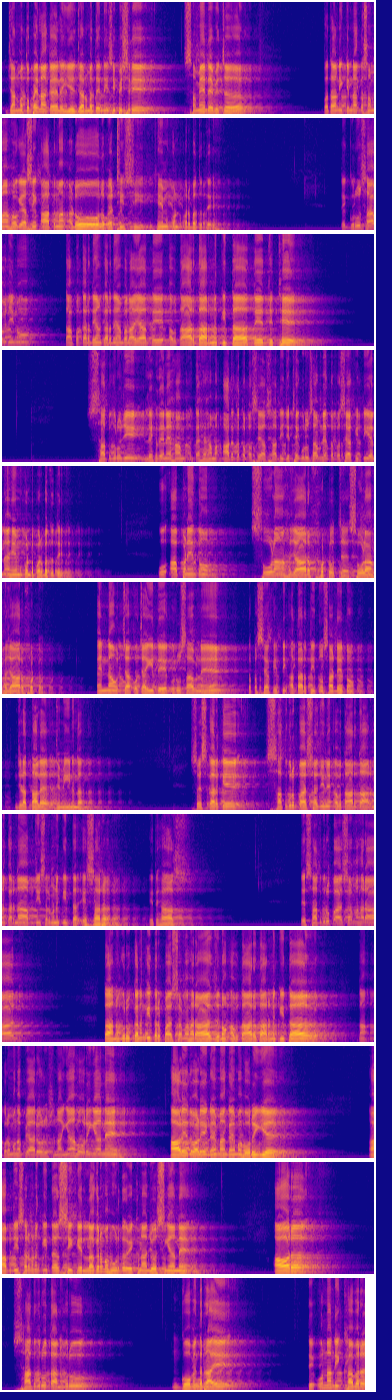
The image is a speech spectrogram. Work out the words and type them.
ਜਨਮ ਤੋਂ ਪਹਿਲਾਂ ਕਹਿ ਲਈਏ, ਜਨਮ ਤੇ ਨਹੀਂ ਸੀ, ਪਿਛਲੇ ਸਮੇਂ ਦੇ ਵਿੱਚ ਪਤਾ ਨਹੀਂ ਕਿੰਨਾ ਕੁ ਸਮਾਂ ਹੋ ਗਿਆ ਸੀ, ਆਤਮਾ ਅਡੋਲ ਬੈਠੀ ਸੀ ਹੇਮਕੁੰਟ ਪਰਬਤ ਤੇ। ਤੇ ਗੁਰੂ ਸਾਹਿਬ ਜੀ ਨੂੰ ਤਪ ਕਰਦਿਆਂ ਕਰਦਿਆਂ ਬੁਲਾਇਆ ਤੇ ਅਵਤਾਰ ਧਾਰਨ ਕੀਤਾ ਤੇ ਜਿੱਥੇ ਸਤਿਗੁਰੂ ਜੀ ਲਿਖਦੇ ਨੇ, ਹਮ ਕਹੇ ਹਮ ਆਦਿਕ ਤਪੱਸਿਆ ਸਾਦੀ ਜਿੱਥੇ ਗੁਰੂ ਸਾਹਿਬ ਨੇ ਤਪੱਸਿਆ ਕੀਤੀ ਹੈ ਨਾ ਹੇਮਕੁੰਟ ਪਰਬਤ ਤੇ। ਉਹ ਆਪਣੇ ਤੋਂ 16000 ਫੁੱਟ ਉੱਚਾ ਹੈ 16000 ਫੁੱਟ। ਇੰਨਾ ਉੱਚਾ ਉਚਾਈ ਤੇ ਗੁਰੂ ਸਾਹਿਬ ਨੇ ਤਪੱਸਿਆ ਕੀਤੀ ਆ ਧਰਤੀ ਤੋਂ ਸਾਡੇ ਤੋਂ, ਜਿਹੜਾ ਤਲ ਹੈ ਜ਼ਮੀਨ ਦਾ। ਸੋ ਇਸ ਕਰਕੇ ਸਤਿਗੁਰੂ ਪਾਤਸ਼ਾਹ ਜੀ ਨੇ ਅਵਤਾਰ ਧਾਰਨ ਕਰਨਾ, ਆਪ ਜੀ ਸਰਵਣ ਕੀਤਾ, ਇਹ ਸਾਰਾ ਇਤਿਹਾਸ। ਤੇ ਸਤਿਗੁਰੂ ਪਾਤਸ਼ਾਹ ਮਹਾਰਾਜ ਧੰਨ ਗੁਰੂ ਕਲੰਗੀਧਰ ਪਾਤਸ਼ਾਹ ਮਹਾਰਾਜ ਜਦੋਂ ਅਵਤਾਰ ਧਾਰਨ ਕੀਤਾ, ਤਾਂ ਗੁਰਮੁਖ ਪਿਆਰਿਓ ਰਸਨਾਈਆਂ ਹੋ ਰਹੀਆਂ ਨੇ, ਆਲੇ ਦੁਆਲੇ ਗਹਿਮਾ ਗਹਿਮ ਹੋ ਰਹੀ ਹੈ। ਆਪ ਜੀ ਸਰਵਣ ਕੀਤਾ ਸੀ ਕਿ ਲਗਨ ਮਹੂਰਤ ਵੇਖਣਾ ਜੋਸੀਆਂ ਨੇ। ਔਰ ਸਤਿਗੁਰੂ, ਧੰਨ ਗੁਰੂ ਗੋਬਿੰਦ ਰਾਏ ਤੇ ਉਹਨਾਂ ਦੀ ਖਬਰ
